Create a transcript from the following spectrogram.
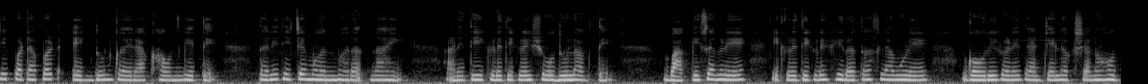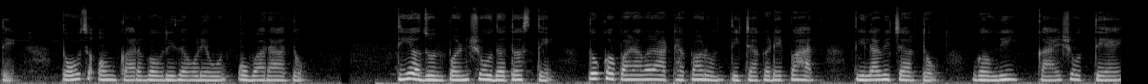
ती पटापट एक दोन कैऱ्या खाऊन घेते तरी तिचे मन भरत नाही आणि ती इकडे तिकडे शोधू लागते. बाकी सगळे इकडे तिकडे फिरत असल्यामुळे गौरीकडे त्यांचे लक्ष नव्हते. तोच ओंकार गौरीजवळ येऊन उभा राहतो. ती अजून पण शोधत असते. तो कपाळावर आठ्या पाडून तिच्याकडे पाहत तिला विचारतो गौरी काय शोधते आहे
